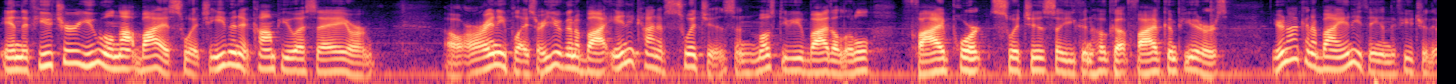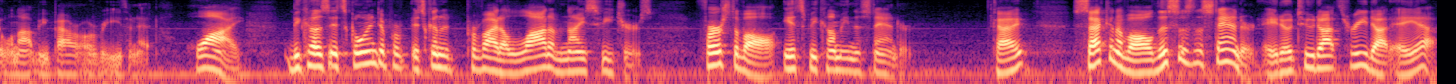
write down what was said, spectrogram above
In the future, you will not buy a switch, even at CompUSA or or any place, or you're going to buy any kind of switches, and most of you buy the little five port switches so you can hook up five computers, you're not going to buy anything in the future that will not be power over Ethernet. Why? Because it's going to, it's going to provide a lot of nice features. First of all, it's becoming the standard. Okay? Second of all, this is the standard, 802.3.AF.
